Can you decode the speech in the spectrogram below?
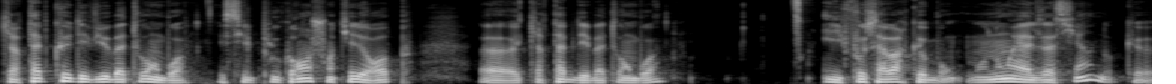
qui retape que des vieux bateaux en bois. Et c'est le plus grand chantier d'Europe qui retape des bateaux en bois. Il faut savoir que bon, mon nom est alsacien, donc euh,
